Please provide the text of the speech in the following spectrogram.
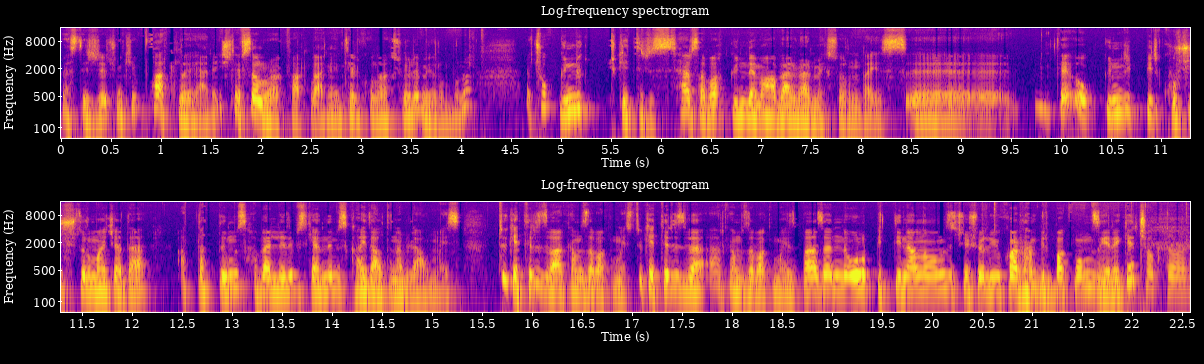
gazetecileri çünkü farklı yani işlevsel olarak farklı. Yani nitelik olarak söylemiyorum bunu. E, çok günlük tüketiriz. Her sabah gündeme haber vermek zorundayız. Ee, ve o günlük bir koşuşturmacada atlattığımız haberleri biz kendimiz kayıt altına bile almayız tüketiriz ve arkamıza bakmayız. Tüketiriz ve arkamıza bakmayız. Bazen ne olup bittiğini anlamamız için şöyle yukarıdan bir bakmamız gerekir. Çok doğru.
